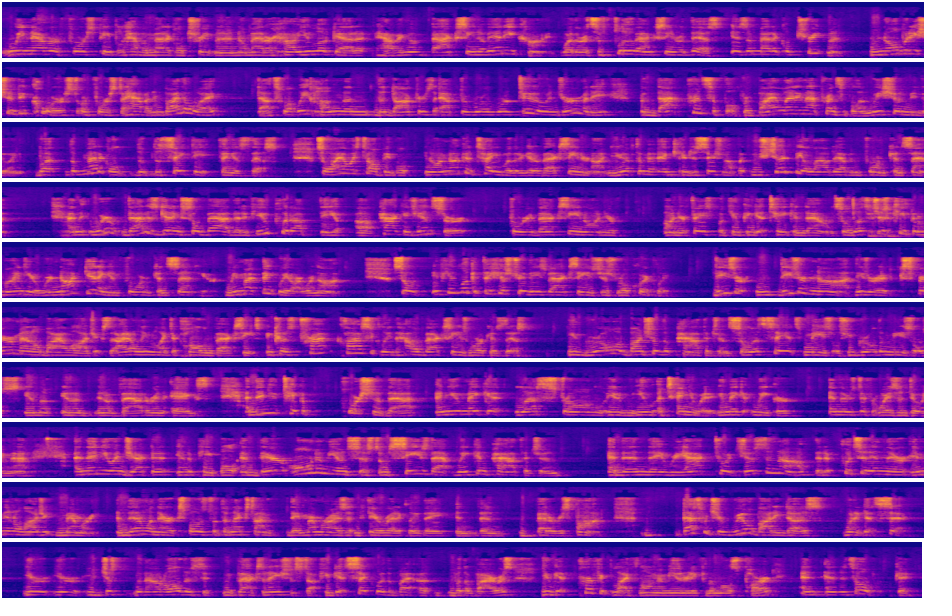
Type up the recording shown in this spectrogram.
we never force people to have a medical treatment, and no matter how you look at it, having a vaccine of any kind, whether it's a flu vaccine or this, is a medical treatment. Nobody should be coerced or forced to have it. And by the way, that's what we hung the, the doctors after World War II in Germany for that principle, for violating that principle, and we shouldn't be doing it. But the medical, the, the safety thing is this. So I always tell people, you know, I'm not going to tell you whether to get a vaccine or not. You have to make your decision up, but you should be allowed to have informed consent. And we're, that is getting so bad that if you put up the uh, package insert for a vaccine on your on your Facebook, you can get taken down. So let's just keep in mind here, we're not getting informed consent here. We might think we are, we're not. So if you look at the history of these vaccines just real quickly, these are these are not these are experimental biologics. I don't even like to call them vaccines because tra- classically how vaccines work is this: you grow a bunch of the pathogens. So let's say it's measles. You grow the measles in the in a in a vat or in eggs, and then you take a portion of that and you make it less strong. You, you attenuate it. You make it weaker. And there's different ways of doing that. And then you inject it into people, and their own immune system sees that weakened pathogen and then they react to it just enough that it puts it in their immunologic memory. And then when they're exposed to it the next time, they memorize it and theoretically they can then better respond. That's what your real body does when it gets sick. You're, you're, you're just without all this vaccination stuff. You get sick with a, uh, with a virus, you get perfect lifelong immunity for the most part, and, and it's over. Okay.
